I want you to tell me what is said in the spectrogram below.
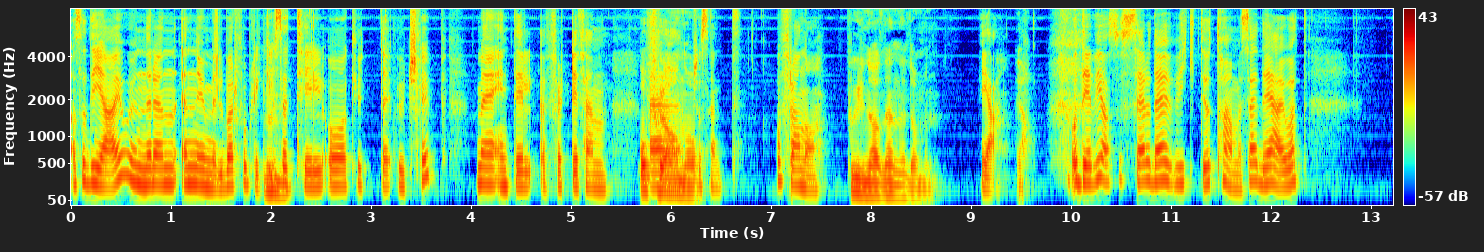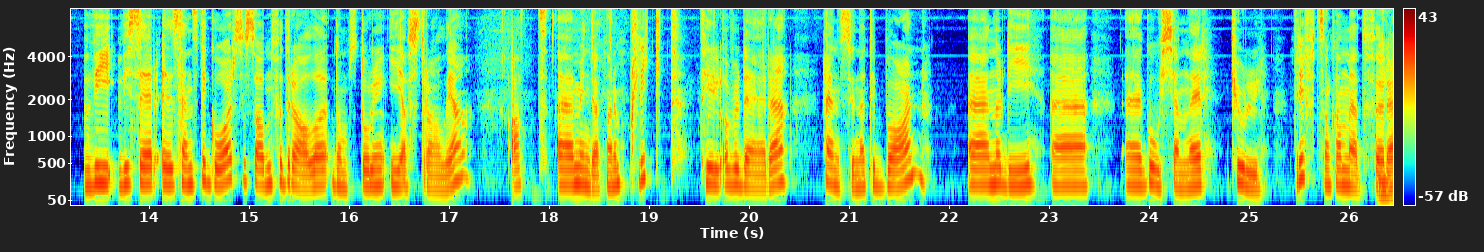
Altså de er jo under en, en umiddelbar forpliktelse mm. til å kutte utslipp med inntil 45 Og fra nå? Prosent. Og fra nå. På grunn av denne dommen? Ja. ja. Og det vi altså ser, og det er viktig å ta med seg, det er jo at vi, vi ser, eh, Senest i går så sa den føderale domstolen i Australia at eh, myndighetene har en plikt til å vurdere hensynet til barn eh, når de godkjenner kulldrift som kan medføre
